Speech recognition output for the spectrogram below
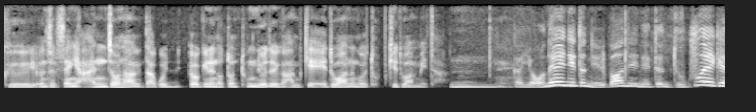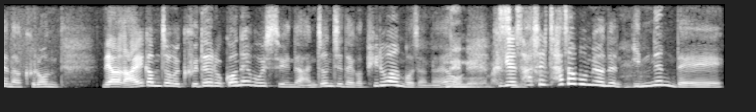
그 연습생이 안전하다고 여기는 어떤 동료들과 함께 애도하는 걸 돕기도 합니다. 음, 네. 그러니까 연예인이든 일반인이든 누구에게나 그런 내가 나의 감정을 그대로 꺼내볼 수 있는 안전지대가 필요한 거잖아요. 네네, 그게 사실 찾아보면은 음. 있는데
